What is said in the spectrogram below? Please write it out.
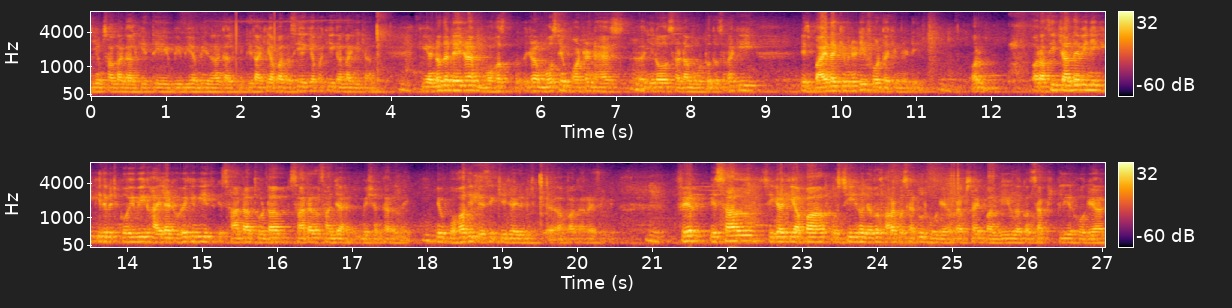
ਜੀਐਮ ਸਾਹਿਬ ਨਾਲ ਗੱਲ ਕੀਤੀ ਬੀਬੀਐਮਈ ਨਾਲ ਗੱਲ ਕੀਤੀ, ਤਾਂ ਕਿ ਆਪਾਂ ਦੱਸੀਏ ਕਿ ਆਪਾਂ ਕੀ ਕਰਨਾ, ਕੀ ਚਾਹੁੰਦੇ ਕਿ ਐਂਡ ਆਫ ਦਾ ਡੇ ਜਿਹੜਾ ਬਹੁਤ ਜਿਹੜਾ ਮੋਸਟ ਇੰਪੋਰਟੈਂਟ ਹੈ ਯੂ نو ਸਾਡਾ ਮੋਟੋ ਦੱਸਣਾ ਕਿ ਇਸ by the community for the community ਔਰ ਔਰ ਅਸੀਂ ਚਾਹੁੰਦੇ ਵੀ ਨਹੀਂ ਕਿ ਕਿਤੇ ਵਿੱਚ ਕੋਈ ਵੀ ਹਾਈਲਾਈਟ ਹੋਵੇ, ਕਿਉਂਕਿ ਸਾਡਾ, ਤੁਹਾਡਾ ਸਾਰਿਆਂ ਦਾ ਸਾਂਝਾ ਹੈ ਮਿਸ਼ਨ ਕਰਨ ਲਈ। ਇਹ ਬਹੁਤ ਹੀ ਬੇਸਿਕ ਚੀਜ਼ ਹੈ, ਇਹਦੇ ਵਿੱਚ ਆਪਾਂ ਕਰ ਰਹੇ ਸੀ ਫਿਰ ਇਸ ਸਾਲ ਸੀਗਾ ਕਿ ਆਪਾਂ ਉਸ ਚੀਜ਼ ਨੂੰ ਜਦੋਂ ਸਾਰਾ ਕੁਝ ਸੈਟਲ ਹੋ ਗਿਆ ਵੈਬਸਾਈਟ ਬਣ ਗਈ, ਉਹਦਾ ਕਨਸੈਪਟ ਕਲੀਅਰ ਹੋ ਗਿਆ,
